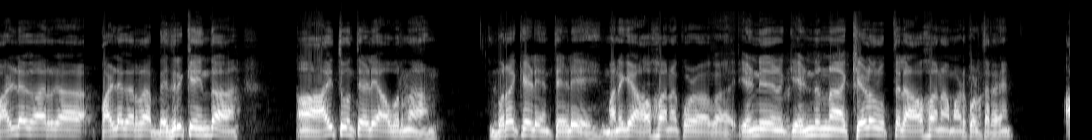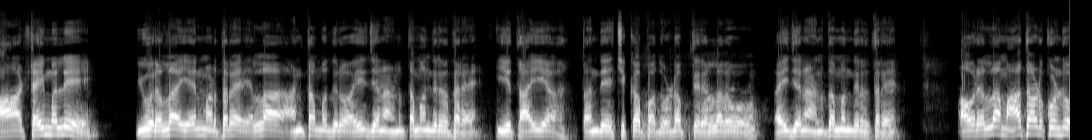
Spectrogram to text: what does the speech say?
ಪಾಳ್ಯಗಾರ ಪಾಳ್ಯಗಾರರ ಬೆದರಿಕೆಯಿಂದ ಆಯಿತು ಅಂತೇಳಿ ಅವ್ರನ್ನ ಬರೋ ಕೇಳಿ ಅಂತೇಳಿ ಮನೆಗೆ ಆಹ್ವಾನ ಕೊ ಹೆಣ್ಣಿನ ಹೆಣ್ಣನ್ನು ಕೇಳೋ ರೂಪದಲ್ಲಿ ಆಹ್ವಾನ ಮಾಡ್ಕೊಳ್ತಾರೆ. ಆ ಟೈಮಲ್ಲಿ ಇವರೆಲ್ಲ ಏನು ಮಾಡ್ತಾರೆ, ಎಲ್ಲ ಅಣ್ಣ ತಮ್ಮಂದಿರು ಐದು ಜನ ಅಣ್ಣ ತಮ್ಮಂದಿರ್ತಾರೆ ಈ ತಾಯಿಯ ತಂದೆ, ಚಿಕ್ಕಪ್ಪ ದೊಡ್ಡಪ್ಪತಿರು ಎಲ್ಲರೂ ಐದು ಜನ ಅಣ್ಣ ತಮ್ಮಂದಿರಿರ್ತಾರೆ ಅವರೆಲ್ಲ ಮಾತಾಡಿಕೊಂಡು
